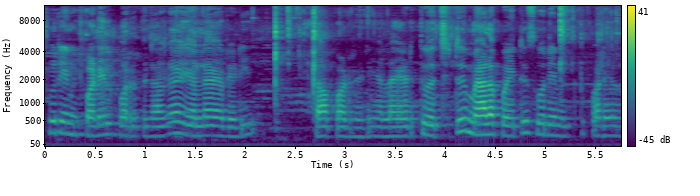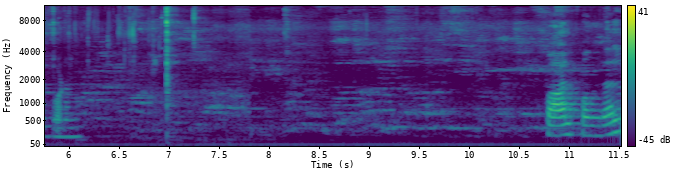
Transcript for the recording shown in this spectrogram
சூரியனுக்கு படையல் போடுறதுக்காக எல்லாம் ரெடி சாப்பாடு ரெடி எல்லாம் எடுத்து வச்சுட்டு மேலே போயிட்டு சூரியனுக்கு படையல் போடணும். பால் பொங்கல்.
